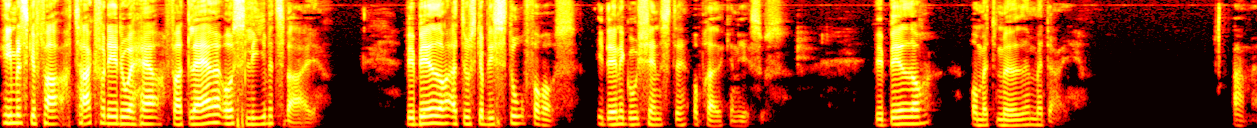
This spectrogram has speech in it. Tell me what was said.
Himmelske Far, tak for det, du er her for at lære os livets veje. Vi beder, at du skal blive stor for os i denne gudstjeneste og prædiken, Jesus. Vi beder om et møde med dig. Amen.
